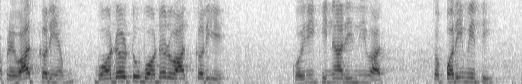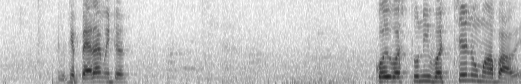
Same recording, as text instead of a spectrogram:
આપણે વાત કરીએ બોર્ડર ટુ બોર્ડર વાત કરીએ, કોઈની કિનારીની વાત, તો પરિમિતિ. એટલે કે પેરામીટર. કોઈ વસ્તુની વચ્ચેનું માપ આવે.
